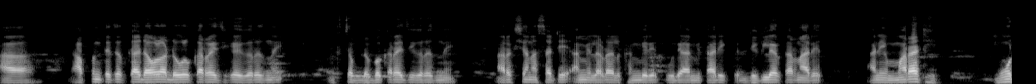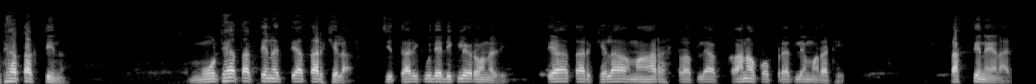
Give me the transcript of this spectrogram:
आपण त्याच्यात काय डवळाडवळ करायची काही गरज नाही. चबडबं करायची गरज नाही. आरक्षणासाठी आम्ही लढायला खंबीर आहेत. उद्या आम्ही तारीख डिक्लेअर करणार आहेत. आणि मराठी मोठ्या ताकदीनं मोठ्या ताकदीनं त्या तारखेला जी तारीख उद्या डिक्लेअर होणार आहे त्या तारखेला महाराष्ट्रातल्या कानाकोपऱ्यातले मराठी ताकदीनं येणार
